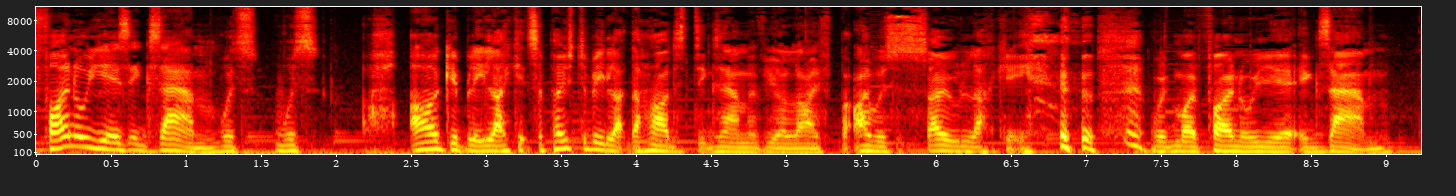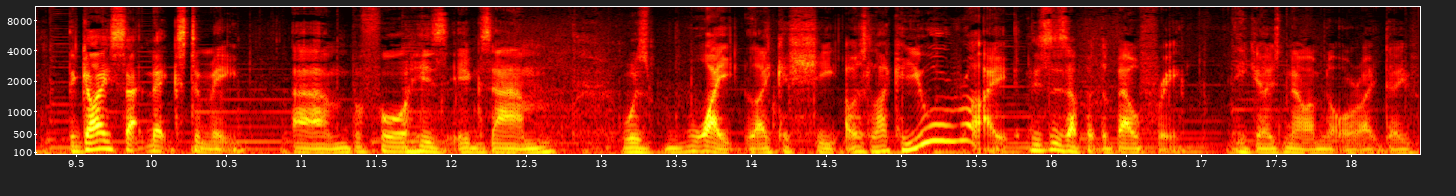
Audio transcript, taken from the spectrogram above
final year's exam was was arguably like it's supposed to be like the hardest exam of your life but i was so lucky with my final year exam. The guy sat next to me um, before his exam was white like a sheet. I was like are you all right? This is up at the belfry. He goes no i'm not all right dave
